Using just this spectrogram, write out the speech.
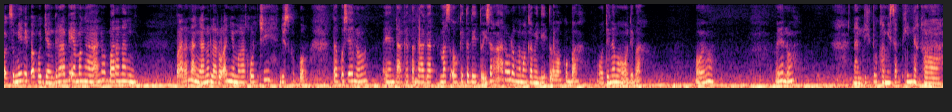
Pag sumilip ako dyan, grabe ang mga ano, para nang, para nang ano, laruan yung mga kotse. Diyos ko po. Tapos yan, oh, ayan, dagat na dagat. Mas okay to dito. Isang araw lang naman kami dito. Ewan ko ba? O, tingnan mo, oh, di ba? O, yun. Ayan, oh nandito kami sa pinaka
